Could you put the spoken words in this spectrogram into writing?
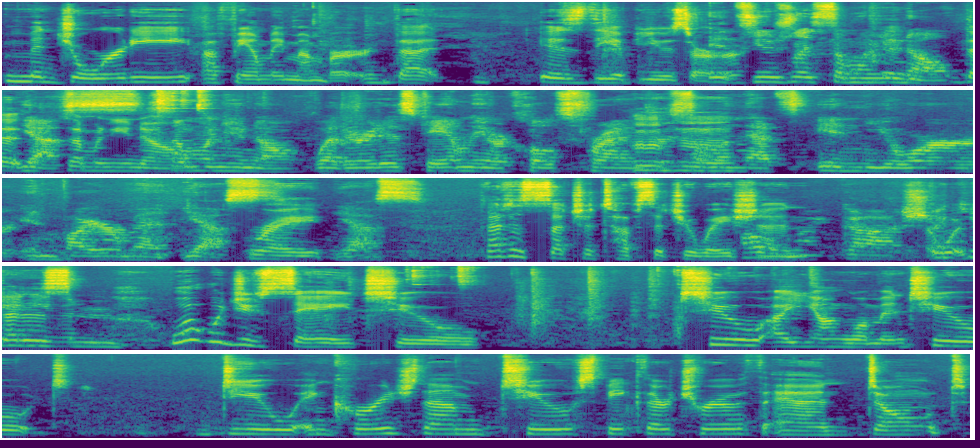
majority a family member that is the abuser? It's usually someone you know. That- yes. someone you know. Someone you know, whether it is family or close friends or mm-hmm. someone that's in your environment. Yes. Right. Yes. That is such a tough situation. Oh my gosh. I that is even. what would you say to to a young woman to do you encourage them to speak their truth and don't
